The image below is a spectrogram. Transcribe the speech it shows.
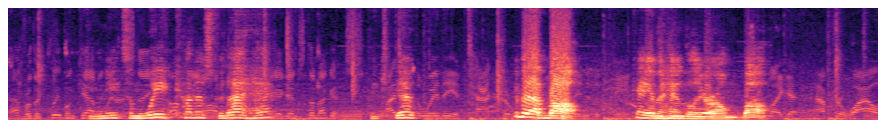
Now for the Cleveland You need some they weed cutters for that, the huh? Against the Nuggets. Think you do? the way they attacked the Give me that ball. into the paint, Can't even handle your own ball. Like after a while,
